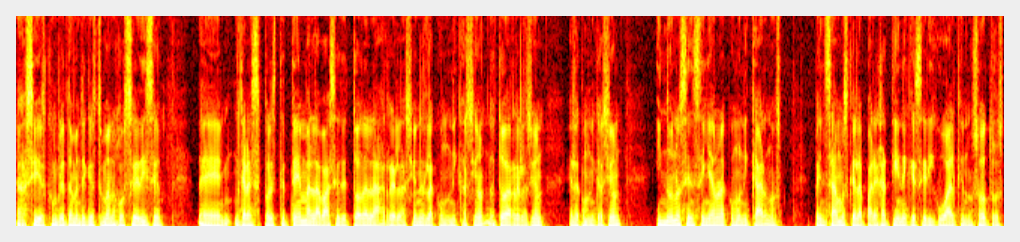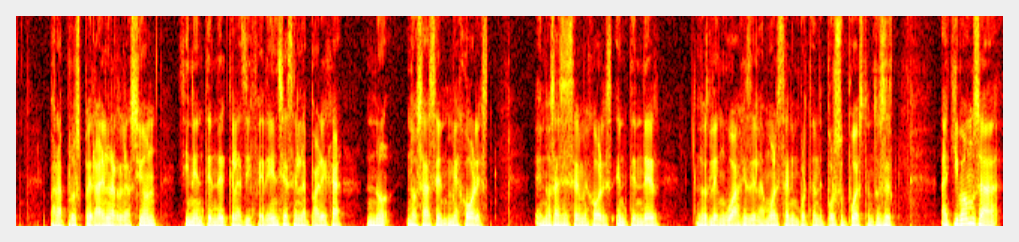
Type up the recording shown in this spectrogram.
Así es, completamente. Aquí nuestro hermano José dice, eh, gracias por este tema, la base de toda la relación es la comunicación, de toda relación es la comunicación, y no nos enseñaron a comunicarnos. Pensamos que la pareja tiene que ser igual que nosotros para prosperar en la relación sin entender que las diferencias en la pareja no nos hacen mejores, eh, nos hace ser mejores. Entender los lenguajes del amor es tan importante, por supuesto. Entonces, aquí vamos a,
